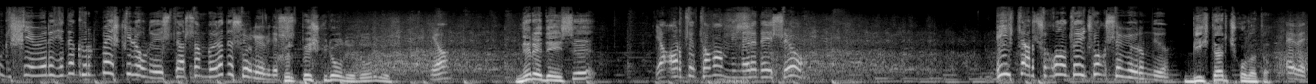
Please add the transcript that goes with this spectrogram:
10 kişiye verince de 45 kilo oluyor. İstersen böyle de söyleyebilirsin. 45 kilo oluyor doğru diyorsun. Ya. Neredeyse ya artık tamam bir neredeyse yok. Bihter çikolatayı çok seviyorum diyor. Bihter çikolata. Evet.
